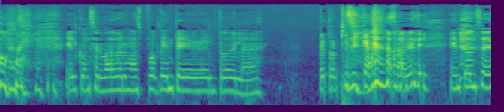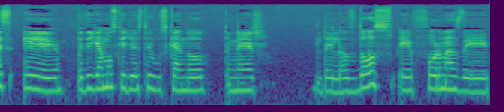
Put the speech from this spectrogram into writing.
o el conservador más potente dentro de la petroquímica, ¿sabes? Entonces, eh, pues digamos que yo estoy buscando tener de las dos eh, formas de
